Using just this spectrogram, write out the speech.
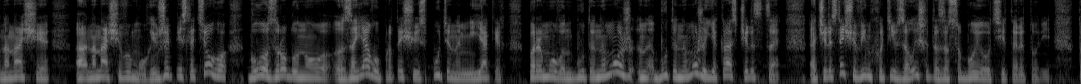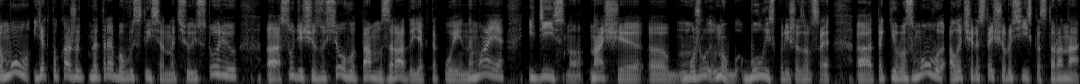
на наші на наші вимоги. І вже після цього було зроблено е, заяву про те, що із Путіним ніяких перемовин бути не може бути не може, якраз через це, Е, через те, що він хотів залишити за собою оці території. Тому, як то кажуть, не треба вестися на цю історію. Е, Судячи з усього, там зради як такої немає, і дійсно наші можливо ну, були скоріше за все е, такі розмови, але через те, що російська сторона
